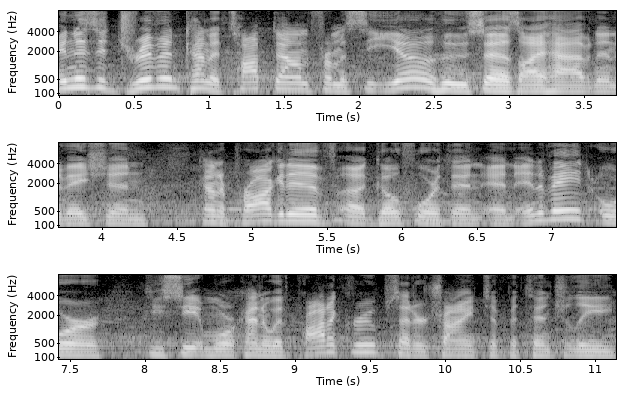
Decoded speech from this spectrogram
And is it driven kind of top down from a CEO who says, I have an innovation kind of prerogative, uh, go forth and, and innovate, or do you see it more kind of with product groups that are trying to potentially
